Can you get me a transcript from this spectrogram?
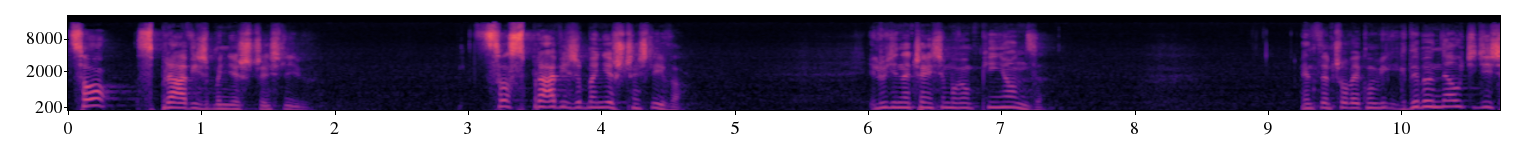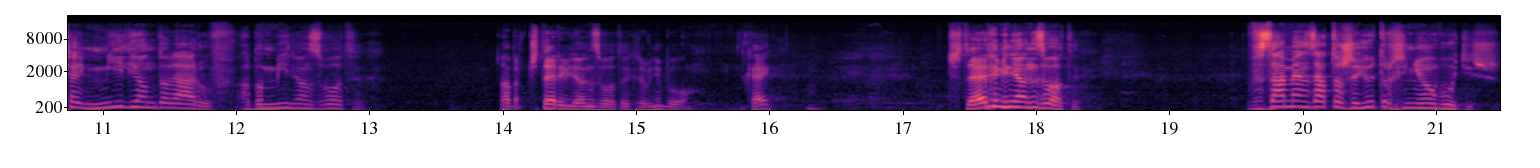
co sprawi, że będziesz szczęśliwy? Co sprawi, że będziesz szczęśliwa? I ludzie najczęściej mówią pieniądze. Więc ten człowiek mówi, gdybym miał ci dzisiaj milion dolarów albo milion złotych, dobra, cztery miliony złotych, żeby nie było, ok? Cztery miliony złotych. W zamian za to, że jutro się nie obudzisz,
